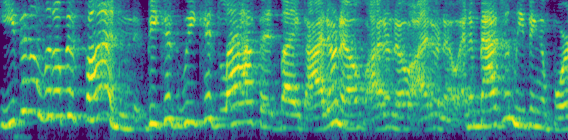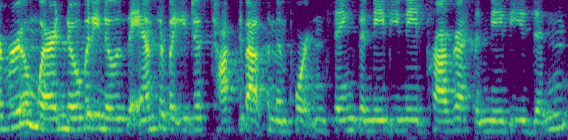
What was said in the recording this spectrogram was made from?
even a little bit fun because we could laugh at like i don't know i don't know i don't know. And imagine leaving a boardroom where nobody knows the answer but you just talked about some important things and maybe you made progress and maybe you didn't.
